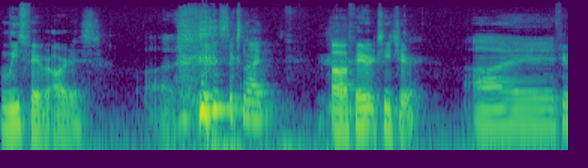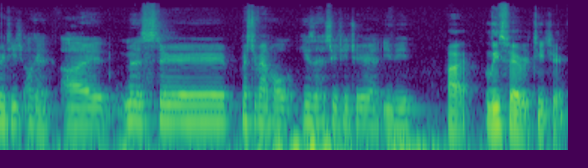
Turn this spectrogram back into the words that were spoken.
Least favorite artist. Uh, six nine. Uh, favorite teacher. Uh, favorite teacher. Okay. Uh, Mr. Mr. Van Holt. He's a history teacher at UV. All right, least favorite teacher.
